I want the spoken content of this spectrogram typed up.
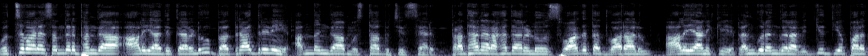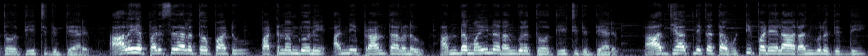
ఉత్సవాల సందర్భంగా ఆలయాధికారులు భద్రాద్రిని అందంగా ముస్తాబు చేశారు. ప్రధాన రహదారులు స్వాగత ద్వారాలు ఆలయానికి రంగురంగుల విద్యుత్ దీపాలతో తీర్చిదిద్దారు. ఆలయ పరిసరాలతో పాటు పట్టణంలోని అన్ని ప్రాంతాలను అందమైన రంగులతో తీర్చిదిద్దారు. ఆధ్యాత్మికత ఉట్టిపడేలా రంగులు దిద్ది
